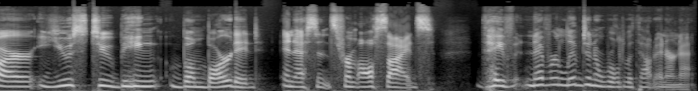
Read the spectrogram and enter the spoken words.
are used to being bombarded in essence from all sides. They've never lived in a world without internet.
